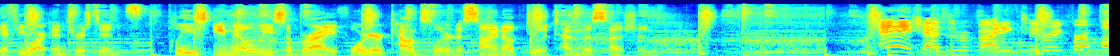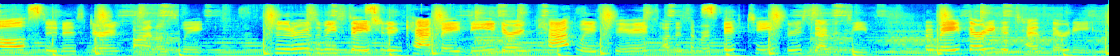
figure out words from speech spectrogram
If you are interested, please email Lisa Bright or your counselor to sign up to attend this session. NHS is providing tutoring for all students during finals week. Tutors will be stationed in Cafe D during Pathways periods on December 15th through 17th from 8.30 to 10.30.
